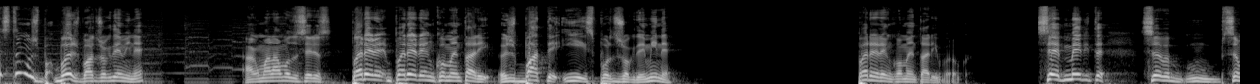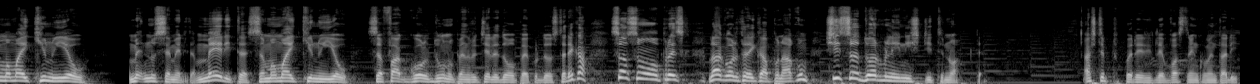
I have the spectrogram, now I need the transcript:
Ce stăm își Bă, își bat joc de mine. Acum la modul serios. Părere, părere în comentarii. Își bate ei sport joc de mine? Părere în comentarii, vă rog. Se merită să, să mă mai chinui eu. Me, nu se merită. Merită să mă mai chinui eu să fac gold 1 pentru cele două pecuri de 100 de K sau să mă opresc la gold 3K până acum și să dorm liniștit noaptea. Aștept părerile voastre în comentarii.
